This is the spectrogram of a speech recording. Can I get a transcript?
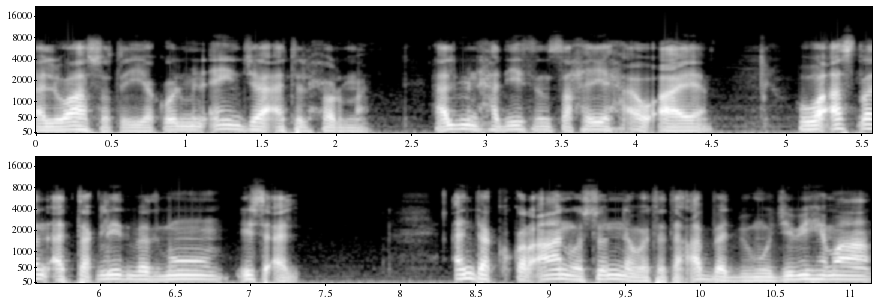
الواسطي يقول من أين جاءت الحرمة؟ هل من حديث صحيح أو آية؟ هو أصلا التقليد مذموم. يسأل. عندك قرآن وسنة وتتعبد بموجبهما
